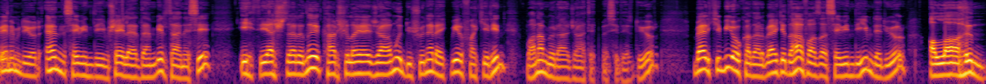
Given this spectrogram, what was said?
benim diyor en sevindiğim şeylerden bir tanesi ihtiyaçlarını karşılayacağımı düşünerek bir fakirin bana müracaat etmesidir diyor. Belki bir o kadar belki daha fazla sevindiğim de diyor Allah'ın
